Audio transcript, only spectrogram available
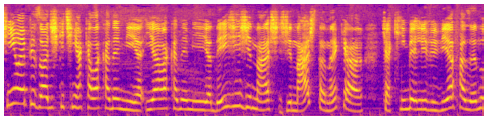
tinham episódios que tinha aquela academia, e a academia desde ginasta, ginasta né, que a, que a Kimberly vivia fazendo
